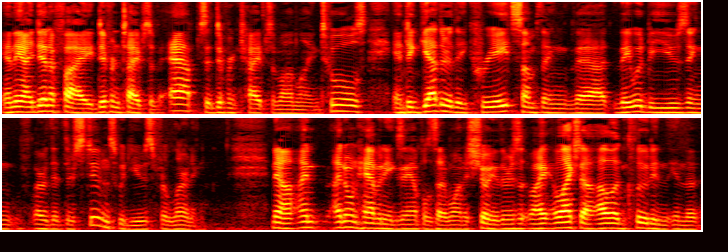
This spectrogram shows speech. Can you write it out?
And they identify different types of apps and different types of online tools, and together they create something that they would be using or that their students would use for learning. Now, I'm, I don't have any examples that I want to show you. There's, I, well, actually, I'll include in, in the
